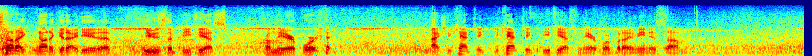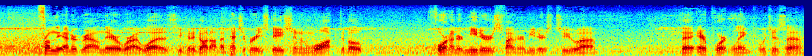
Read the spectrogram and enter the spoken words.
it's not a not a good idea to use the BTS from the airport. Actually, you can't take you can't take the BTS from the airport. But I mean is um, from the underground there where I was, you could have got off at Phetchaburi Station and walked about 400 meters, 500 meters to uh, the airport link, which is a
